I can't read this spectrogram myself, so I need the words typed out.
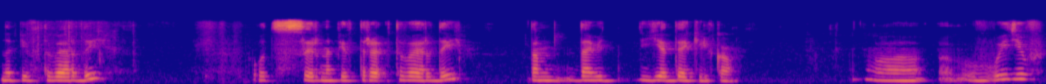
напівтвердий. От сир напівтвердий. Там навіть є декілька видів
